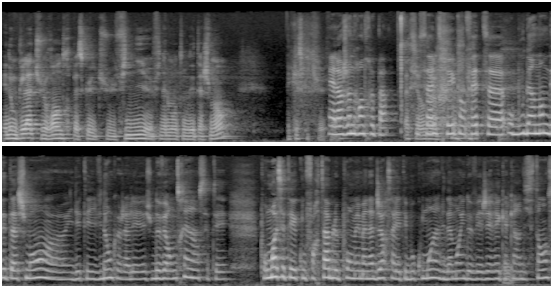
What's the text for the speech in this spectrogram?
Et donc là, tu rentres parce que tu finis euh, finalement ton détachement. Et qu'est-ce que tu fais Alors je ne rentre pas. Ah, c'est ça le truc. En fait, euh, au bout d'un an de détachement, euh, il était évident que j'allais, je devais rentrer. Hein. C'était, pour moi, c'était confortable. Pour mes managers, ça l'était beaucoup moins. Évidemment, ils devaient gérer quelqu'un à distance,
